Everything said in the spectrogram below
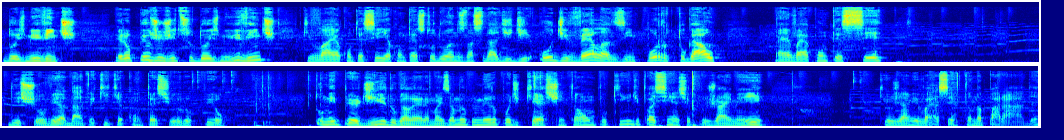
2020. Europeu Jiu-Jitsu 2020 que vai acontecer e acontece todo ano na cidade de Odivelas, em Portugal. Né? Vai acontecer. Deixa eu ver a data aqui que acontece o europeu. Tô meio perdido, galera, mas é o meu primeiro podcast, então um pouquinho de paciência pro Jaime aí, que o Jaime vai acertando a parada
